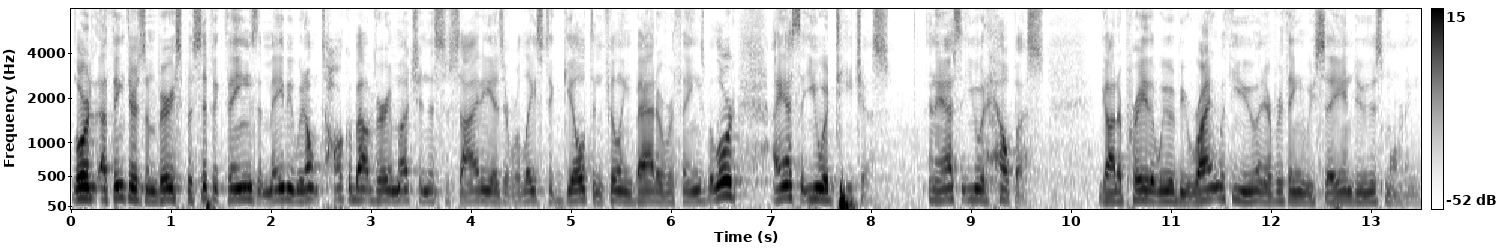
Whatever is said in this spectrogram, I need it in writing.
Lord, I think there's some very specific things that maybe we don't talk about very much in this society as it relates to guilt and feeling bad over things. But Lord, I ask that you would teach us and I ask that you would help us. God, I pray that we would be right with you in everything we say and do this morning.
